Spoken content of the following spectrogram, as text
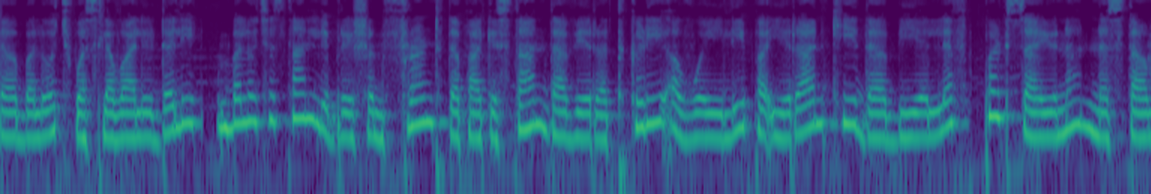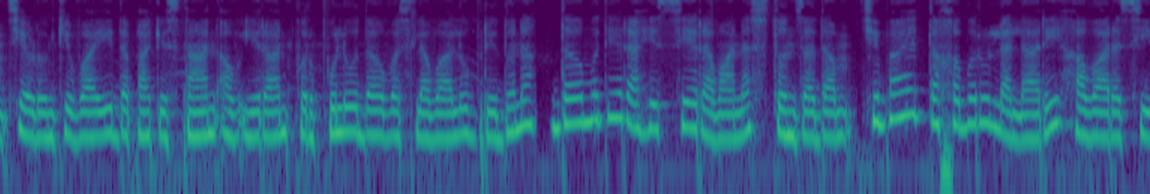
د بلوچ وسلهوالې ډلې بلوچستان لیبرېشن فرنټ د پاکستان دعوې رد کړي او ویلي په ایران کې د بي ایل ایف پټ ځایونه نسته. څېړونکي وايي د پاکستان او ایران پر پولو د وسله والو بریدونه د مودې راهیسې روانه ستونزه ده چې باید د خبرو له لارې هواره شي.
